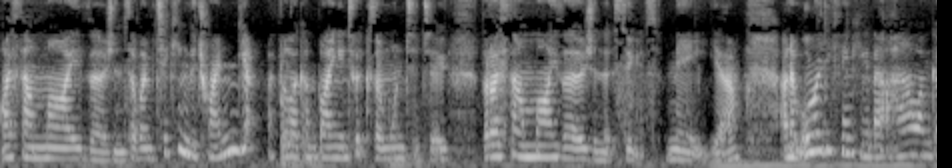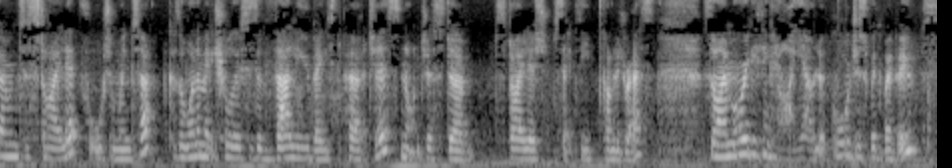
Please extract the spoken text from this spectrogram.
I found my version. So I'm ticking the trend. Yeah, I feel like I'm buying into it because I wanted to, but I found my version that suits me. Yeah. And I'm already thinking about how I'm going to style it for autumn winter because I want to make sure this is a value based purchase, not just a stylish, sexy kind of dress. So I'm already thinking, oh yeah, I look gorgeous with my boots.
